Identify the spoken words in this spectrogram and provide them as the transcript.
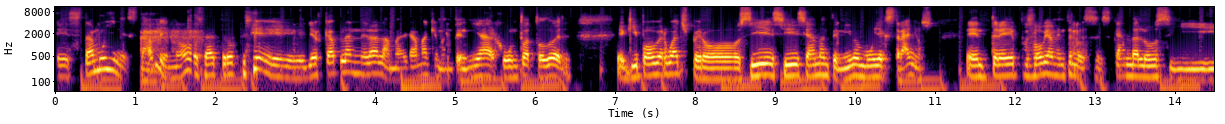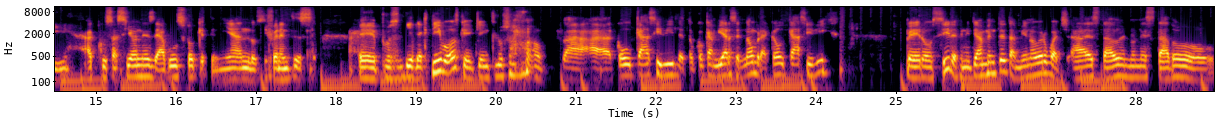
está muy inestable, ¿no? O sea, creo que Jeff Kaplan era la amalgama que mantenía junto a todo el equipo Overwatch, pero sí, sí se han mantenido muy extraños. Entre, pues obviamente, los escándalos y acusaciones de abuso que tenían los diferentes eh, pues, directivos, que, incluso a, a Cole Cassidy le tocó cambiarse el nombre a Cole Cassidy pero sí, definitivamente también Overwatch ha estado en un estado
